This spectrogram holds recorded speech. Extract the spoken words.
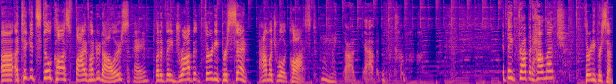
Uh, a ticket still costs $500, Okay. but if they drop it 30%, how much will it cost? Oh my god, Gavin. Come on. If they drop it, how much? 30%.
